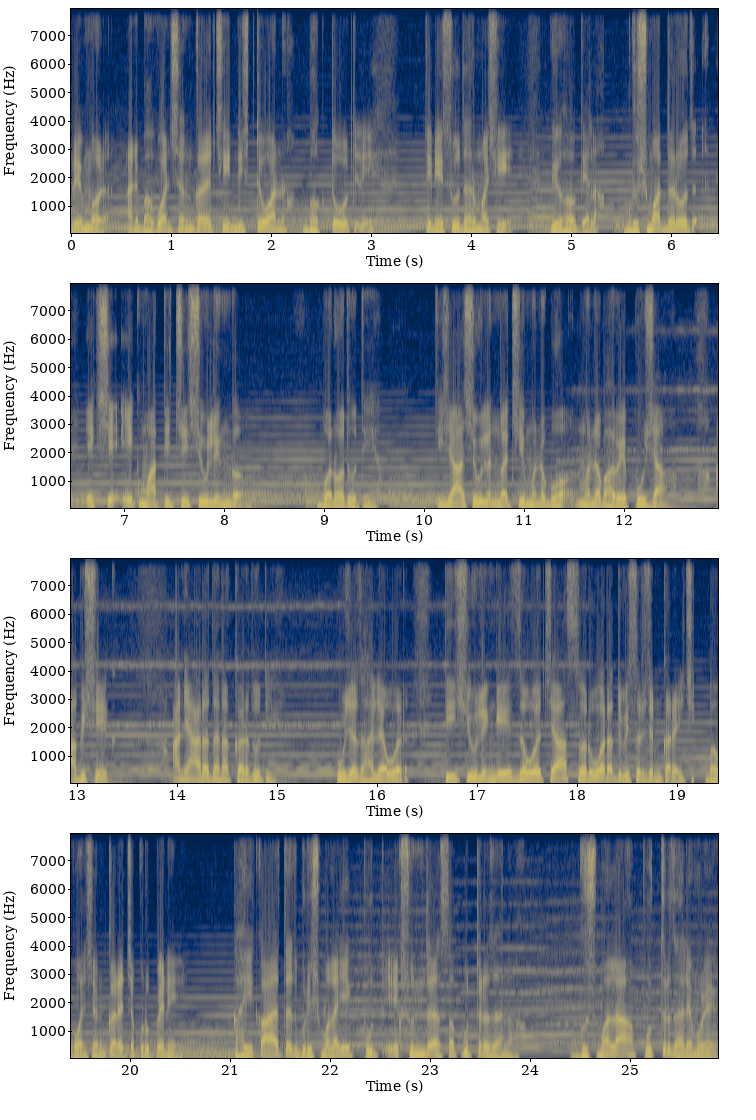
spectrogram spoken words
प्रेमळ आणि भगवान शंकराची निष्ठवान भक्त होते तिने सुधर्माशी विवाह केला. घृष्मा दररोज एकशे एक मातीची शिवलिंग बनवत होती. ती या शिवलिंगाची मनभो मनभावे पूजा अभिषेक आणि आराधना करत होती. पूजा झाल्यावर ती शिवलिंगे जवळच्या सरोवरात विसर्जन करायची. भगवान शंकराच्या कृपेने काही काळातच ग्रीष्माला एक पुत एक सुंदर असा पुत्र झाला. घुष्माला पुत्र झाल्यामुळे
